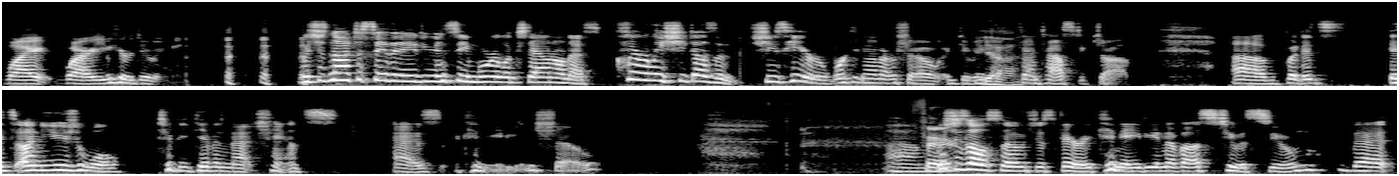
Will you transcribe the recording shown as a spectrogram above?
why why are you here doing it? Which is not to say that Adrienne C. Moore looks down on us. Clearly, she doesn't. She's here working on our show and doing Yeah. a fantastic job. Uh, but it's it's unusual to be given that chance as a Canadian show. Um, which is also just very Canadian of us to assume that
